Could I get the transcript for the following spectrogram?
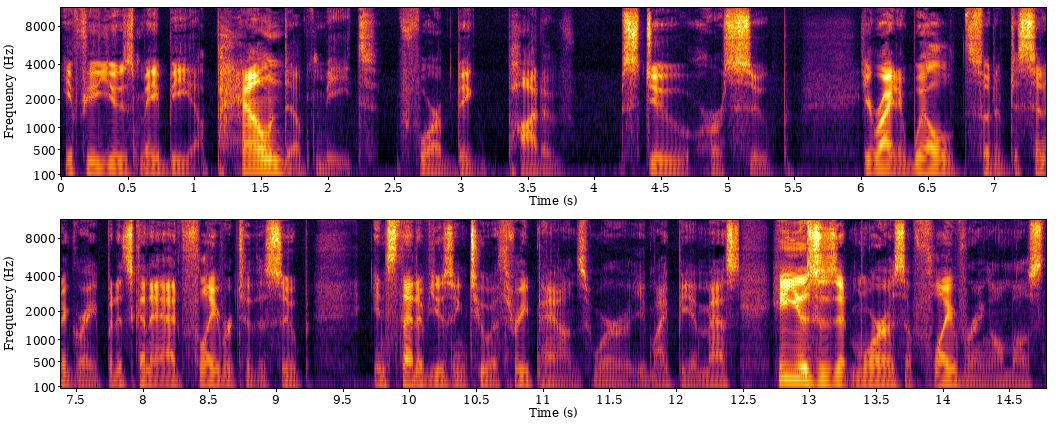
if you use maybe a pound of meat for a big pot of stew or soup, you're right, it will sort of disintegrate, but it's going to add flavor to the soup instead of using two or three pounds where it might be a mess. He uses it more as a flavoring almost.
